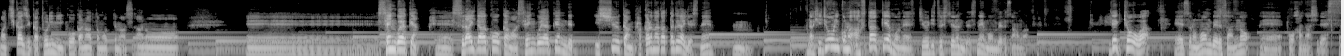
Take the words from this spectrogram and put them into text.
まあ、近々取りに行こうかなと思ってます。あのえー、1500円、えー、スライダー交換は1500円で1週間かからなかったぐらいですね。うんだ非常にこのアフターケアもね、充実してるんですね、モンベルさんは。で、今日は、えー、そのモンベルさんの、えー、お話です。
